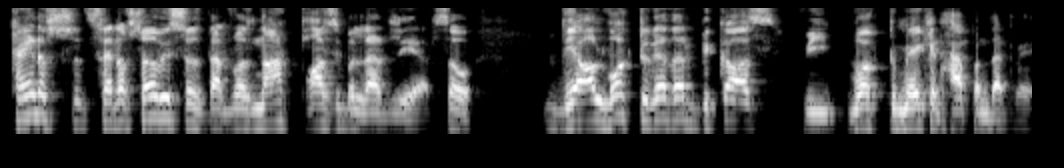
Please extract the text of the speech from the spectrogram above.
kind of set of services that was not possible earlier. So they all work together because we work to make it happen that way.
